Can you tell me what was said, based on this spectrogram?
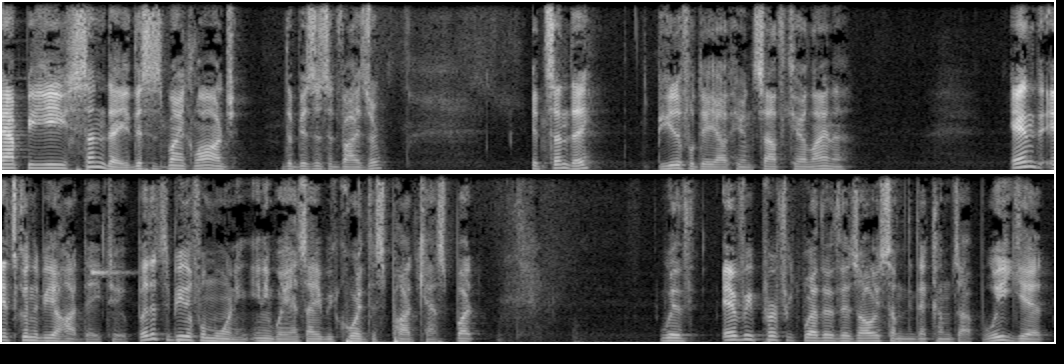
happy Sunday. This is Mike Lodge, the business advisor. It's Sunday. Beautiful day out here in South Carolina. And it's going to be a hot day too. But it's a beautiful morning anyway as I record this podcast. But with every perfect weather, there's always something that comes up. We get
